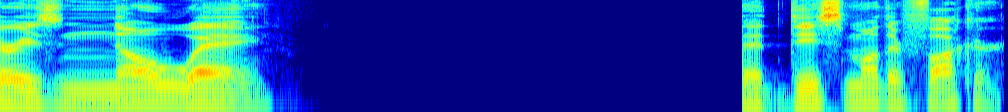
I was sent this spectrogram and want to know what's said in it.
there is no way that this motherfucker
